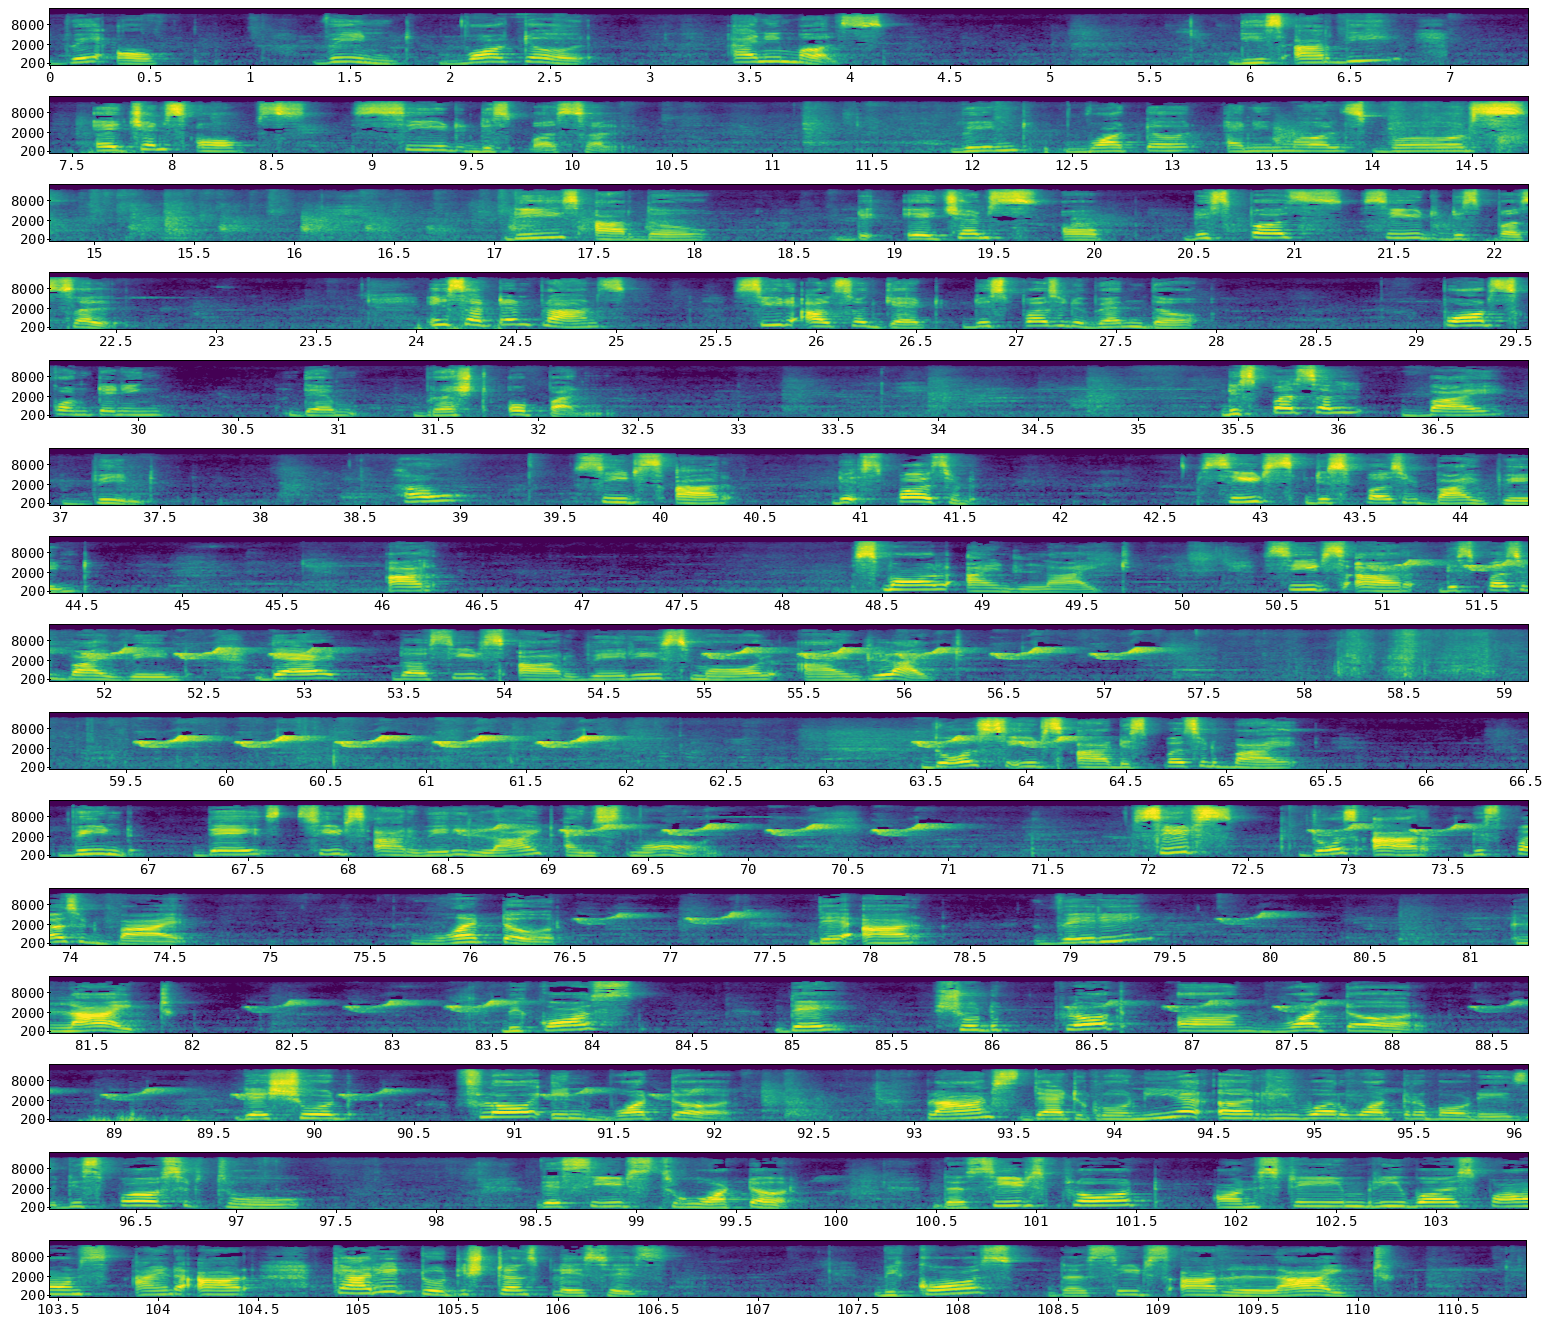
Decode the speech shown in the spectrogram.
way of wind water animals. These are the agents of seed dispersal. Wind water animals birds. These are the agents of disperse seed dispersal. In certain plants, seed also get dispersed when the pods containing them burst open. Dispersal by wind. How seeds are dispersed? Seeds dispersed by wind are small and light seeds are dispersed by wind. That the seeds are very small and light. Those seeds are dispersed by wind. They seeds are very light and small. Seeds those are dispersed by water. They are very light because they should float on water. They should flow in water. Plants that grow near a river water bodies dispersed through the seeds through water. The seeds float on stream, rivers, ponds and are carried to distant places because the seeds are light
